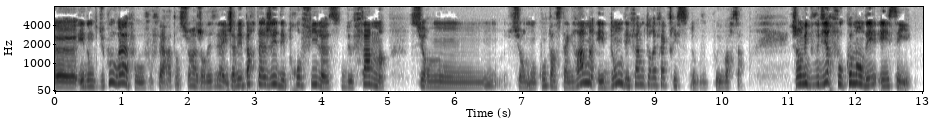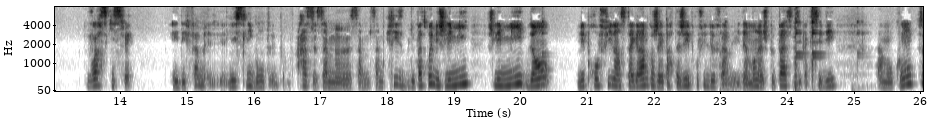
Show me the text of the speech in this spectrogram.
Et donc du coup voilà, faut, faut faire attention à ce genre de détails. J'avais partagé des profils de femmes sur mon sur mon compte Instagram et dont des femmes torréfactrices, donc vous pouvez voir ça. J'ai envie de vous dire, faut commander et essayer voir ce qui se fait. Et des femmes, les sligontes, ah, ça, ça, me, ça, me, ça me crise de pas trouver, mais je l'ai mis, je l'ai mis dans mes profils Instagram quand j'avais partagé les profils de femmes. Évidemment, là, je peux pas accéder à mon compte.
